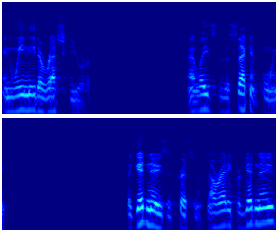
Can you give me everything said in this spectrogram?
and we need a rescuer. That leads to the second point the good news of Christmas. Y'all ready for good news?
